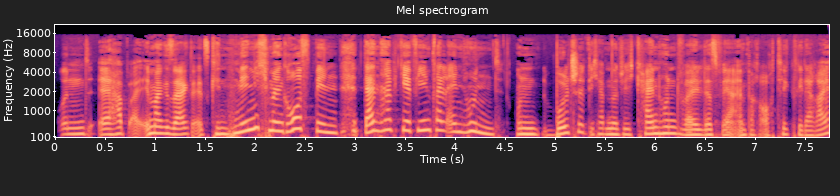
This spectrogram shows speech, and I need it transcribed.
Und äh, habe immer gesagt als Kind, wenn ich mal groß bin, dann habt ihr auf jeden Fall einen Hund. Und Bullshit, ich habe natürlich keinen Hund, weil das wäre einfach auch Tierquälerei.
